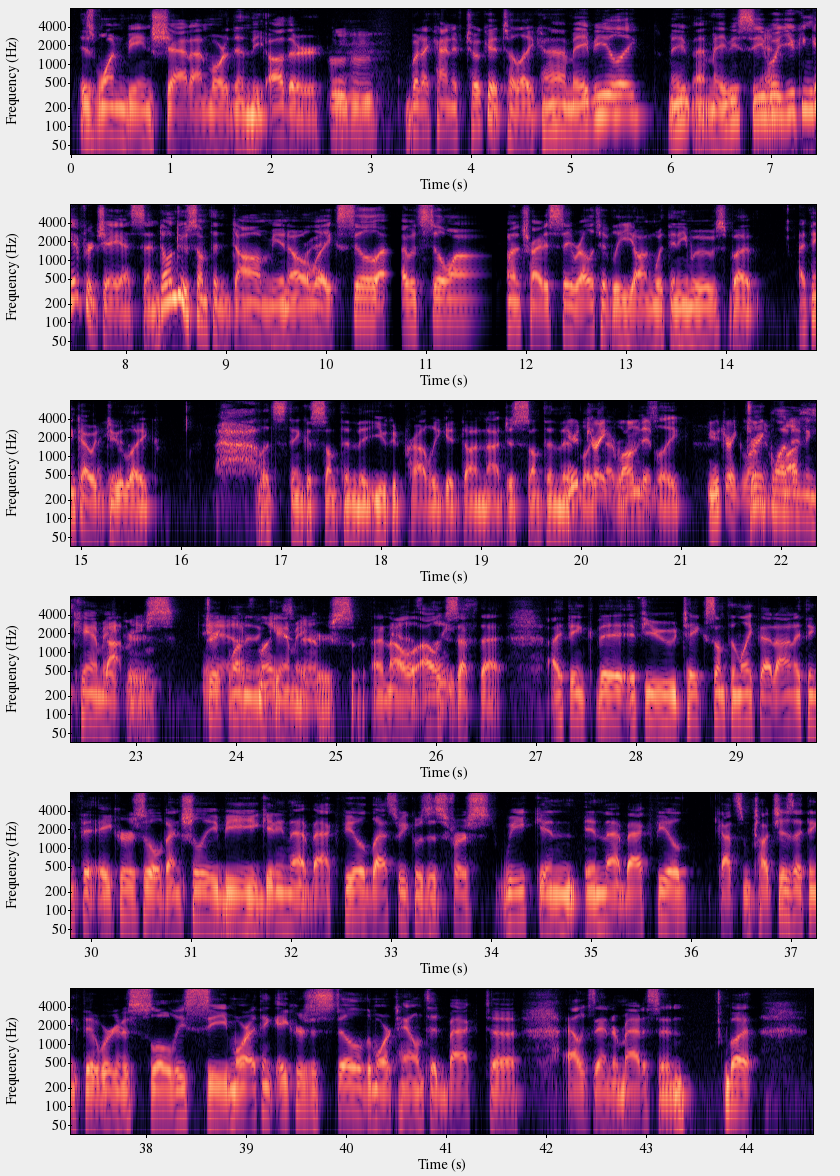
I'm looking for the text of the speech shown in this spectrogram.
is one being shat on more than the other? Mm-hmm. But I kind of took it to like, uh, maybe like maybe uh, maybe see Yeah. what you can get for JSN. Don't do something dumb, you know. Right. Like still I would still want to try to stay relatively young with any moves, but I think I would do like let's think of something that you could probably get done, not just something that You're like Drake everybody's London. like You're Drake London. Drake London and Cam got me. Drake Yeah, London and that's Cam nice, man. Akers, and Yeah, I'll I'll nice. accept that. I think that if you take something like that on, I think that Akers will eventually be getting that backfield. Last week was his first week in in that backfield. Got some touches. I think that we're going to slowly see more. I think Akers is still the more talented back to Alexander Mattison, but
